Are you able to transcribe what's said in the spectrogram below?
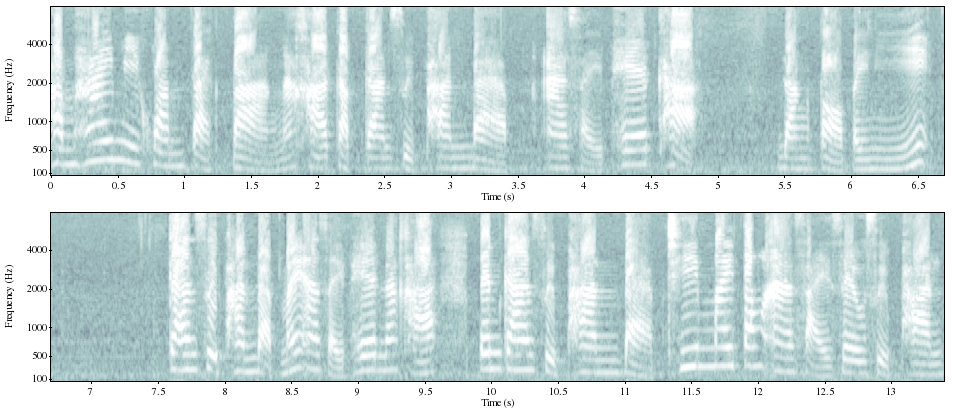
ทำให้มีความแตกต่างนะคะกับการสืบพันธุ์แบบอาศัยเพศค่ะ ดังต่อไปนี้การสืบพันธุ์แบบไม่อาศัยเพศนะคะ เป็นการสืบพันธุ์แบบที่ไม่ต้องอาศัยเซลล์สืบพันธุ์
